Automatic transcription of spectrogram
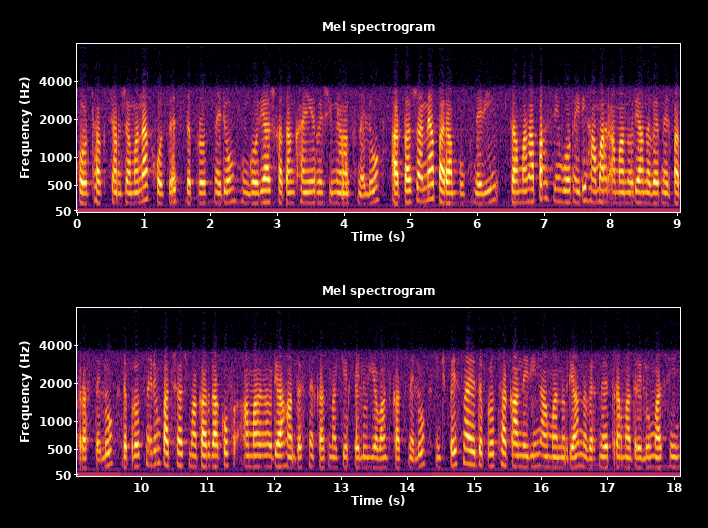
Խորհրդակցության ժամանակ խոսեց դպրոցներում հունգորի աշխատանքային ռեժիմի անցնելու, արտաժամյա պարամբուկների, ժամանապահ զինվորների համար ամանորյա նվերներ պատրաստելու, դպրոցներում պատշաճ մակարդակով ամանորյա հանդեսներ կազմակերպելու եւ անցկացնելու, ինչպես նաեւ դպրոցականներին ամանորյա նվերներ տրամադրելու մասին։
